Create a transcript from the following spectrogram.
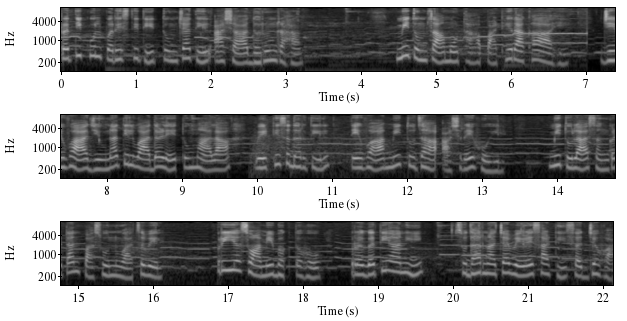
प्रतिकूल परिस्थितीत तुमच्यातील आशा धरून राहा. मी तुमचा मोठा पाठीराखा आहे. जेव्हा जीवनातील वादळे तुम्हाला वेठीस धरतील तेव्हा मी तुझा आश्रय होईल. मी तुला संकटांपासून वाचवेल. प्रिय स्वामी भक्त हो प्रगती आणि सुधारणाच्या वेळेसाठी सज्ज व्हा.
